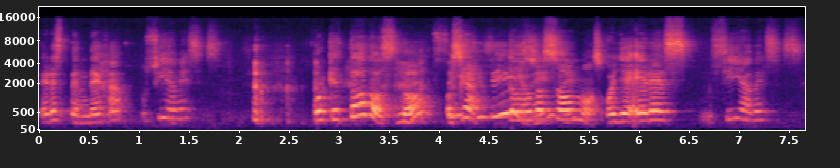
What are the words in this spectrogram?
¿Eres pendeja? Pues sí, a veces. Porque todos, ¿no? o sea, todos somos. Oye, eres, sí, a veces.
